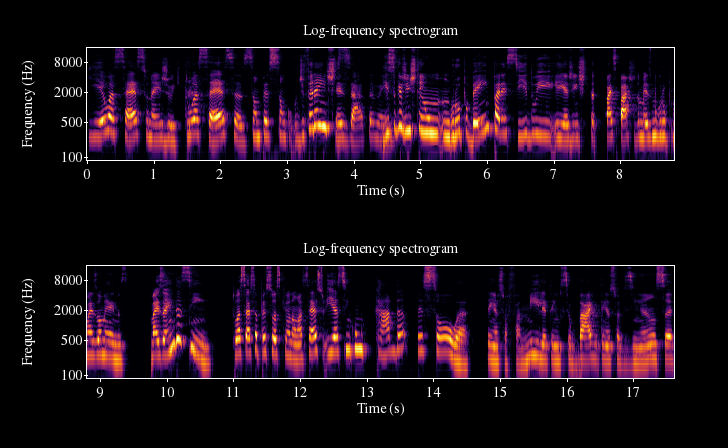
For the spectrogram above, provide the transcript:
que eu acesso, né, Ju, e que tu acessas, são pessoas são diferentes. Exatamente. Isso que a gente tem um, um grupo bem parecido e, e, a gente faz parte do mesmo grupo, mais ou menos. Mas ainda assim, tu acessa pessoas que eu não acesso, e assim com cada pessoa. Tem a sua família, tem o seu bairro, tem a sua vizinhança,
